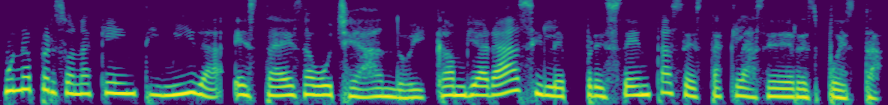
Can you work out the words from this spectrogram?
una persona que intimida está desabucheando y cambiará si le presentas esta clase de respuesta.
